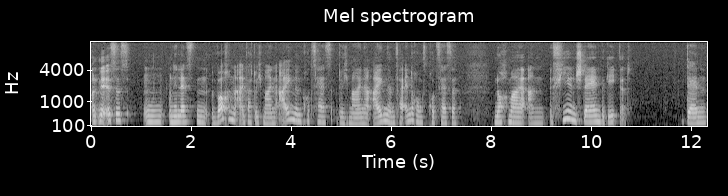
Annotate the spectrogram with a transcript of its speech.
Und mir ist es mm, in den letzten Wochen einfach durch meinen eigenen Prozess, durch meine eigenen Veränderungsprozesse nochmal an vielen Stellen begegnet. Denn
